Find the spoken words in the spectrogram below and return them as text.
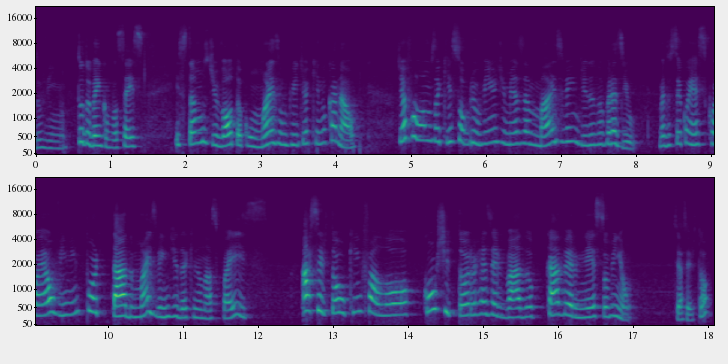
do vinho! Tudo bem com vocês? Estamos de volta com mais um vídeo aqui no canal. Já falamos aqui sobre o vinho de mesa mais vendido no Brasil, mas você conhece qual é o vinho importado mais vendido aqui no nosso país? Acertou quem falou Conchitoro Reservado Cabernet Sauvignon. Você acertou?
